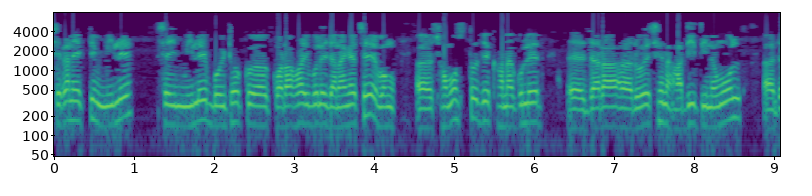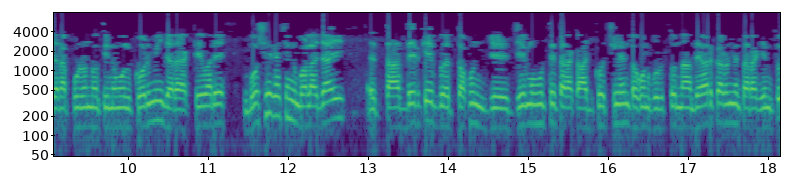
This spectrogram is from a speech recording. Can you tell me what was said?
সেখানে একটি মিলে, সেই মিলে বৈঠক করা হয় বলে জানা গেছে এবং সমস্ত যে খানাকুলের যারা রয়েছেন আদি তৃণমূল যারা পুরনো তৃণমূল কর্মী, যারা একেবারে বসে গেছেন বলা যায় তাদেরকে তখন যে যে মুহূর্তে তারা কাজ করছিলেন, তখন গুরুত্ব না দেওয়ার কারণে তারা কিন্তু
